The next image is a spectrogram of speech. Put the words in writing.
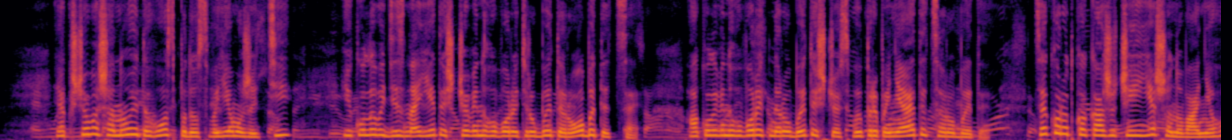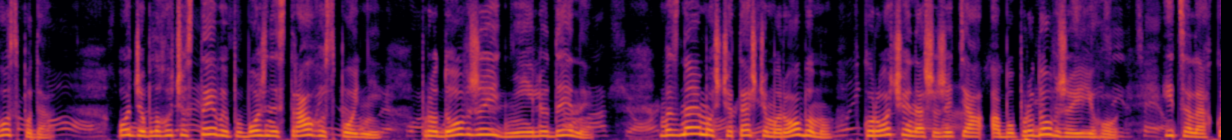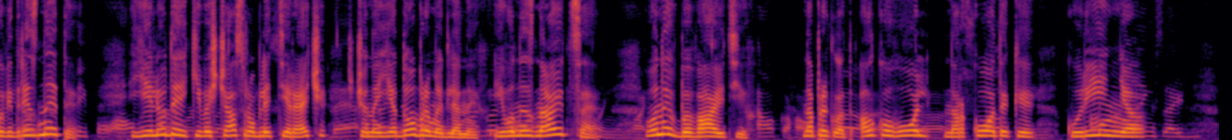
Якщо ви шануєте Господа у своєму житті, і коли ви дізнаєте, що він говорить робити, робите це. А коли він говорить не робити щось, ви припиняєте це робити. Це, коротко кажучи, і є шанування Господа. Отже, благочестивий побожний страх Господній продовжує дні людини. Ми знаємо, що те, що ми робимо, вкорочує наше життя або продовжує його, і це легко відрізнити. Є люди, які весь час роблять ті речі, що не є добрими для них, і вони знають це. Вони вбивають їх. Наприклад, алкоголь, наркотики, куріння.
